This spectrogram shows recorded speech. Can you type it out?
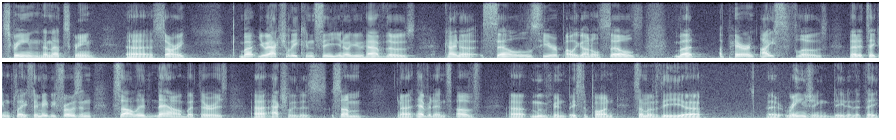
screen than that screen, uh, sorry. But you actually can see, you know, you have those kind of cells here, polygonal cells, but apparent ice flows that had taken place. They may be frozen solid now, but there is uh, actually there's some uh, evidence of uh, movement based upon some of the uh, uh, ranging data that they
